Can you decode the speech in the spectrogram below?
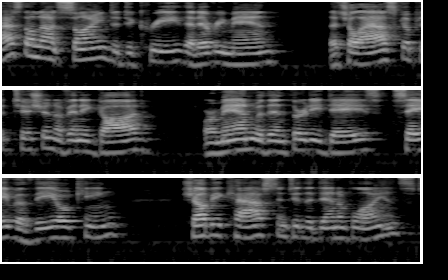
Hast thou not signed a decree that every man that shall ask a petition of any god or man within thirty days, save of thee, O king, shall be cast into the den of lions?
